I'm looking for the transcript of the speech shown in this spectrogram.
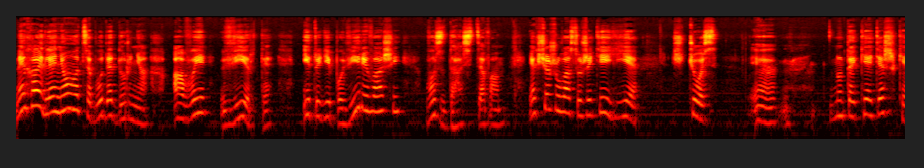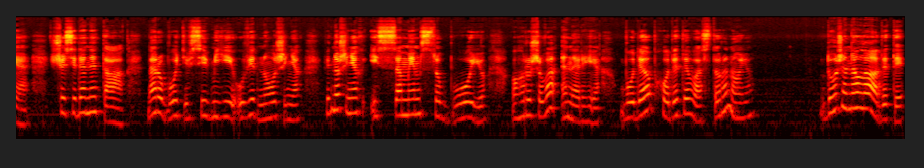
Нехай для нього це буде дурня, а ви вірте, і тоді по вірі вашій воздасться вам. Якщо ж у вас у житті є щось е, ну, таке тяжке, щось іде не так, на роботі, в сім'ї, у відношеннях, відношеннях із самим собою, грошова енергія буде обходити вас стороною. Дуже наладити.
